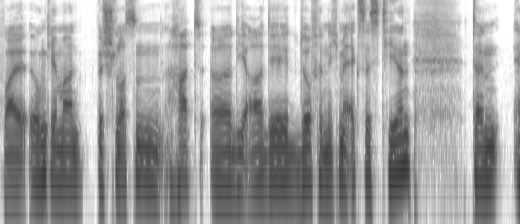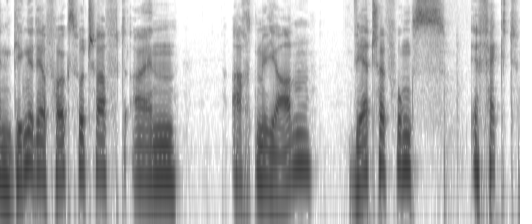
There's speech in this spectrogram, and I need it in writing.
weil irgendjemand beschlossen hat, äh, die ARD dürfe nicht mehr existieren, dann entginge der Volkswirtschaft ein 8 Milliarden Wertschöpfungseffekt.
